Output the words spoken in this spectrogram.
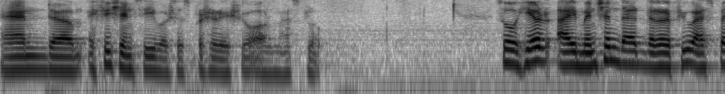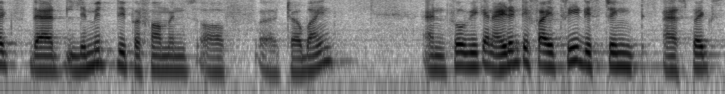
and um, efficiency versus pressure ratio or mass flow. So, here I mentioned that there are a few aspects that limit the performance of turbine and so we can identify three distinct aspects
